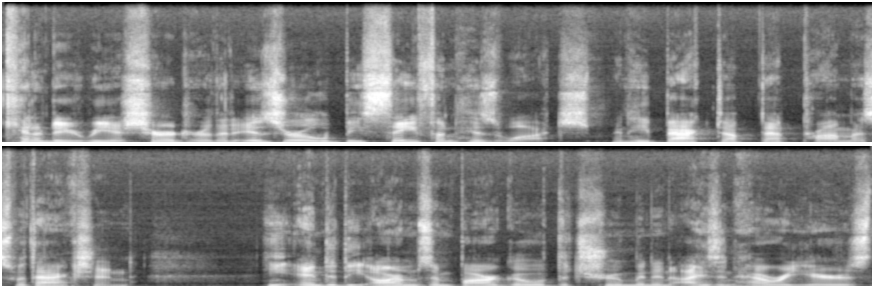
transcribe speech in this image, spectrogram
Kennedy reassured her that Israel would be safe on his watch, and he backed up that promise with action. He ended the arms embargo of the Truman and Eisenhower years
